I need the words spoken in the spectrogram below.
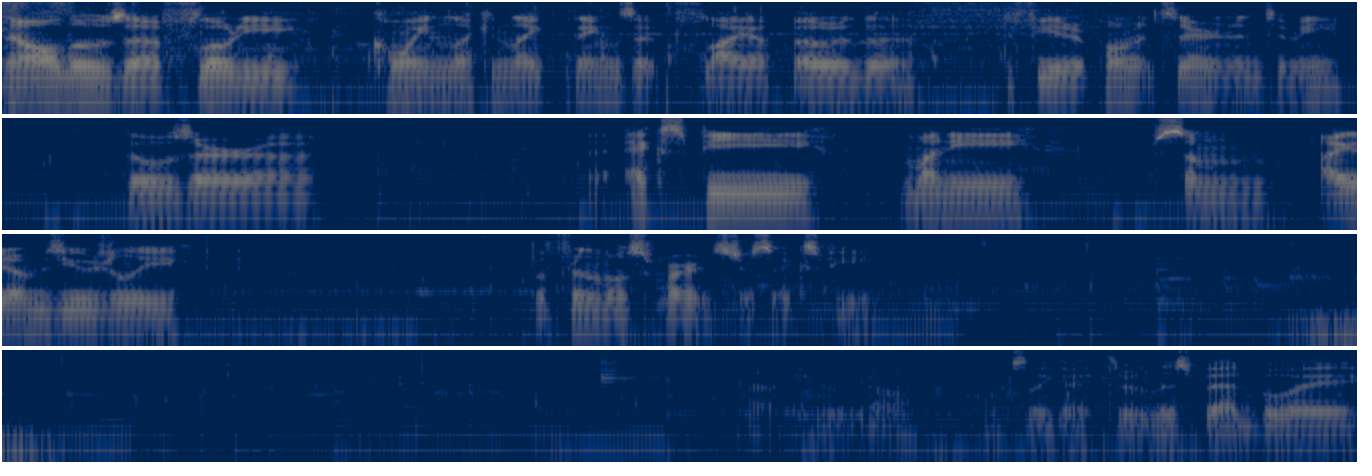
Now all those uh, floaty coin looking like things that fly up out of the defeated opponents there and into me, those are uh, XP, money, some items usually, but for the most part it's just XP. Ah, here we go. Looks like I throw this bad boy.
